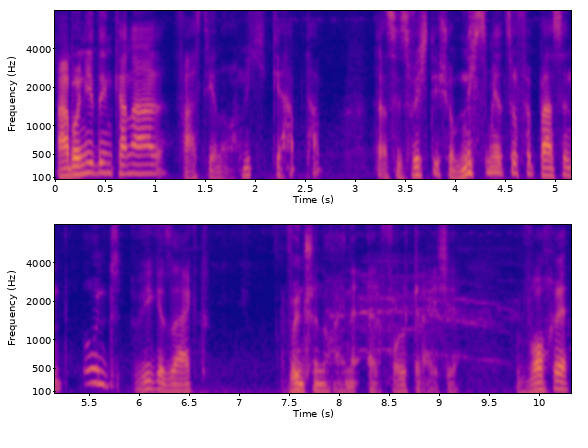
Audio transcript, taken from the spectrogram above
abonniert den Kanal, falls ihr noch nicht gehabt habt. Das ist wichtig, um nichts mehr zu verpassen. Und wie gesagt, wünsche noch eine erfolgreiche Woche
